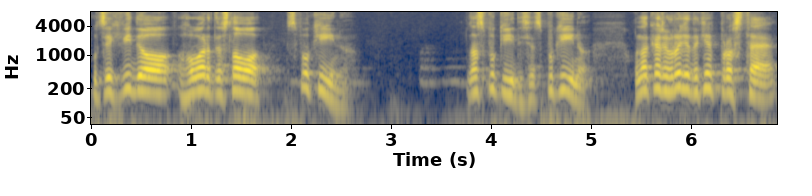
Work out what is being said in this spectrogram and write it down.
у цих відео говорите слово спокійно. Заспокійтеся, спокійно. Вона каже, вроді таке просте,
